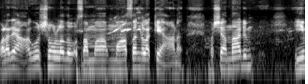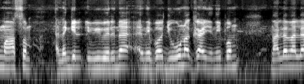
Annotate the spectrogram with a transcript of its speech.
വളരെ ആഘോഷമുള്ള മാസങ്ങളൊക്കെയാണ്. പക്ഷെ എന്നാലും ഈ മാസം അല്ലെങ്കിൽ ഈ വരുന്ന ഇനിയിപ്പോൾ ജൂണൊക്കെ കഴിഞ്ഞ് ഇനിയിപ്പം നല്ല നല്ല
